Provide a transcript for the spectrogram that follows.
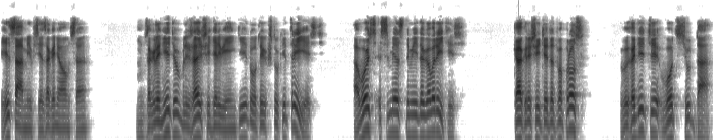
и сами все загнемся. Загляните в ближайшие деревеньки, тут их штуки три есть. А вось с местными и договоритесь. Как решить этот вопрос? Выходите вот сюда.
